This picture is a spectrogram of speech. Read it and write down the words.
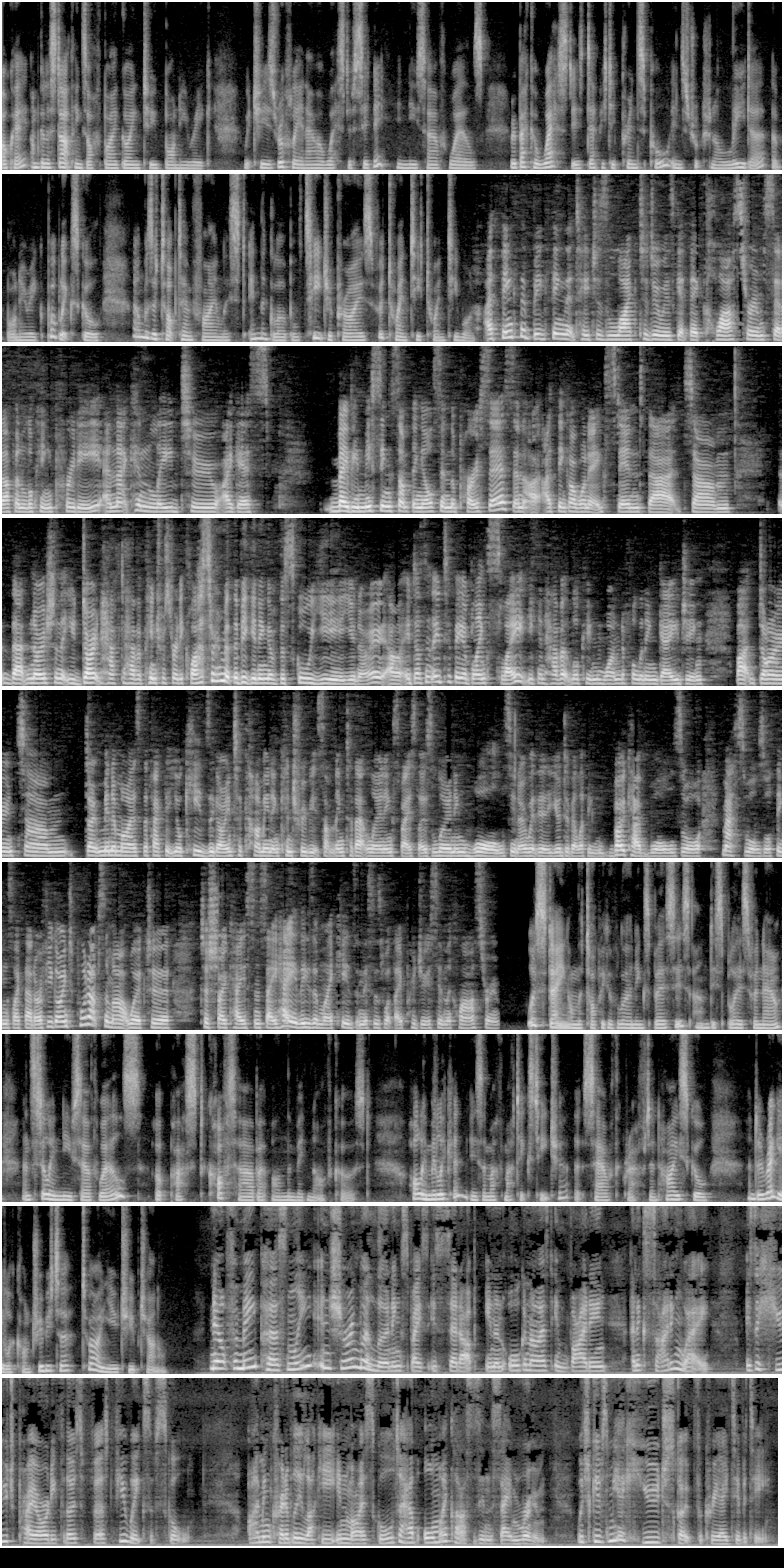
Okay, I'm going to start things off by going to Bonnyrigg, which is roughly an hour west of Sydney in New South Wales. Rebecca West is Deputy Principal Instructional Leader at Bonnyrigg Public School and was a top 10 finalist in the Global Teacher Prize for 2021. I think the big thing that teachers like to do is get their classroom set up and looking pretty, and that can lead to, I guess, maybe missing something else in the process. And I, I think I want to extend that. Um, that notion that you don't have to have a Pinterest ready classroom at the beginning of the school year. You know, uh, it doesn't need to be a blank slate. You can have it looking wonderful and engaging, but don't um, don't minimize the fact that your kids are going to come in and contribute something to that learning space. Those learning walls. You know, whether you're developing vocab walls or maths walls or things like that, or if you're going to put up some artwork to to showcase and say, hey, these are my kids and this is what they produce in the classroom. We're staying on the topic of learning spaces and displays for now, and still in New South Wales, up past Coffs Harbour on the mid north coast. Holly Milliken is a mathematics teacher at South Grafton High School and a regular contributor to our YouTube channel. Now, for me personally, ensuring my learning space is set up in an organised, inviting, and exciting way is a huge priority for those first few weeks of school. I'm incredibly lucky in my school to have all my classes in the same room, which gives me a huge scope for creativity.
